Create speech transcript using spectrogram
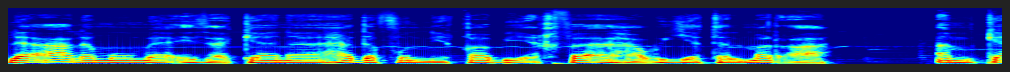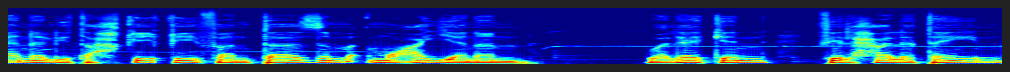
لا أعلم ما إذا كان هدف النقاب إخفاء هوية المرأة. أم كان لتحقيق فانتازم معينا؟ ولكن في الحالتين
